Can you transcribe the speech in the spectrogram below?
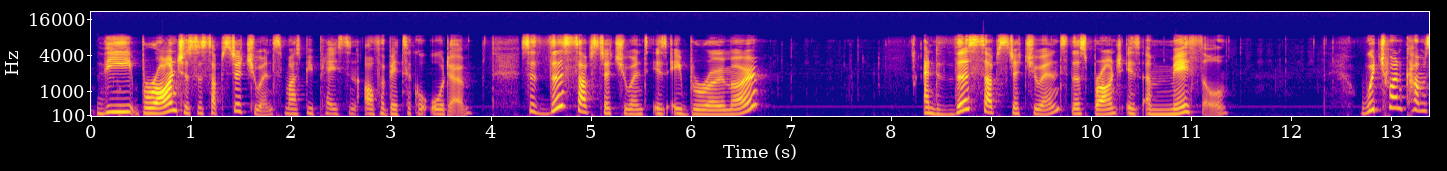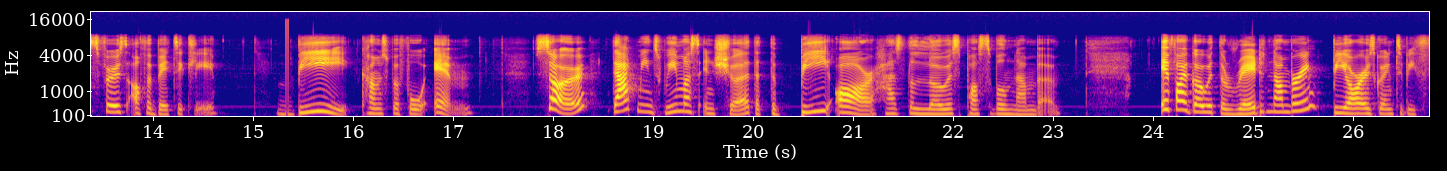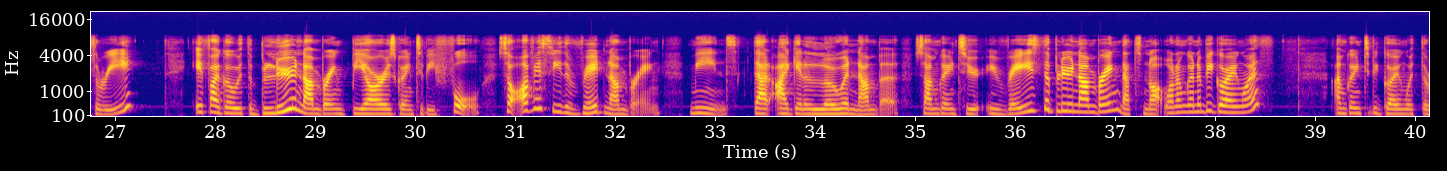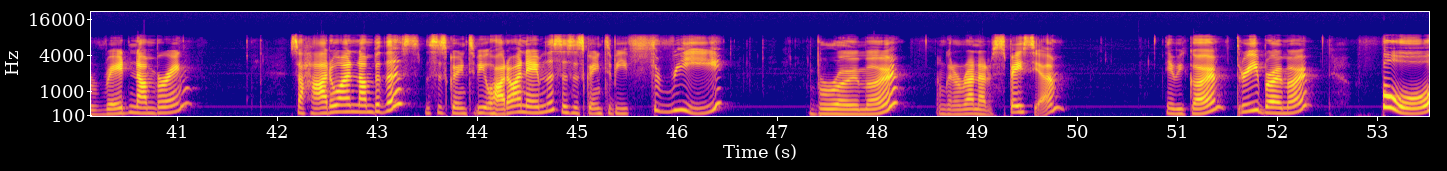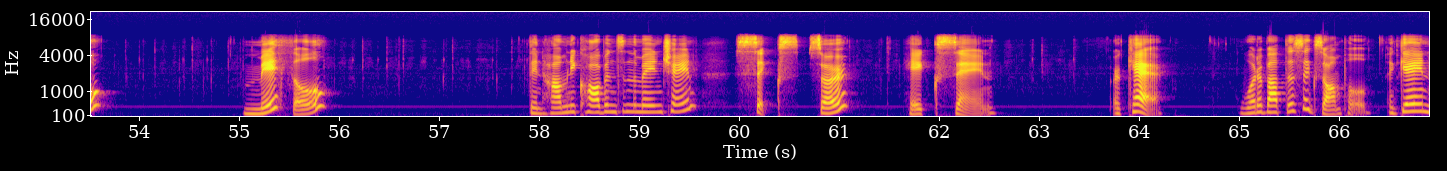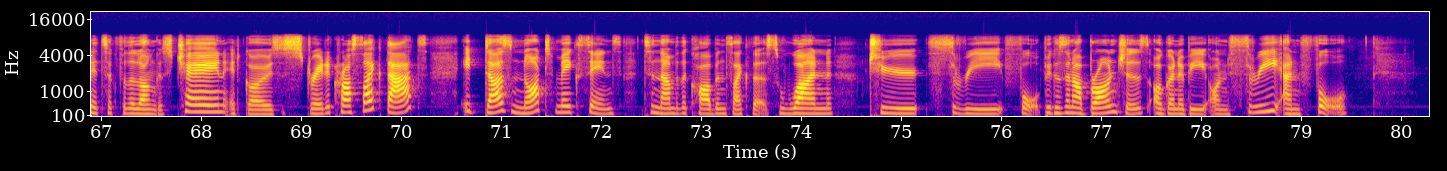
the branches, the substituents, must be placed in alphabetical order. So this substituent is a bromo, and this substituent, this branch, is a methyl. Which one comes first alphabetically? B comes before M. So that means we must ensure that the BR has the lowest possible number. If I go with the red numbering, BR is going to be 3. If I go with the blue numbering, BR is going to be 4. So obviously the red numbering means that I get a lower number. So I'm going to erase the blue numbering. That's not what I'm going to be going with. I'm going to be going with the red numbering. So how do I number this? This is going to be, or how do I name this? This is going to be 3 bromo. I'm going to run out of space here. There we go. 3 bromo. 4 methyl. Then how many carbons in the main chain? 6. So hexane. Okay. What about this example? Again, let's look for the longest chain. It goes straight across like that. It does not make sense to number the carbons like this. One, two, three, four, because then our branches are going to be on three and four.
